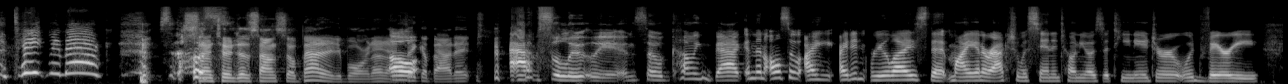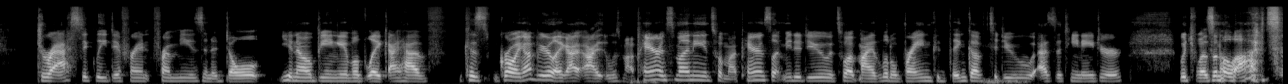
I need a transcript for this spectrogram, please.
take me back. San Antonio doesn't sound so bad anymore. Now oh, I think about it. absolutely. And so coming back, and then also I I didn't realize that my interaction with San Antonio as a teenager would vary drastically different from me as an adult you know being able to like i have because growing up here like I, I, it was my parents money it's what my parents let me to do it's what my little brain could think of to do as a teenager which wasn't a lot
